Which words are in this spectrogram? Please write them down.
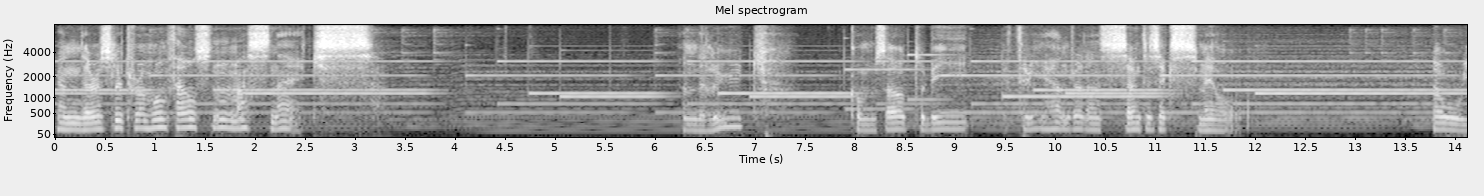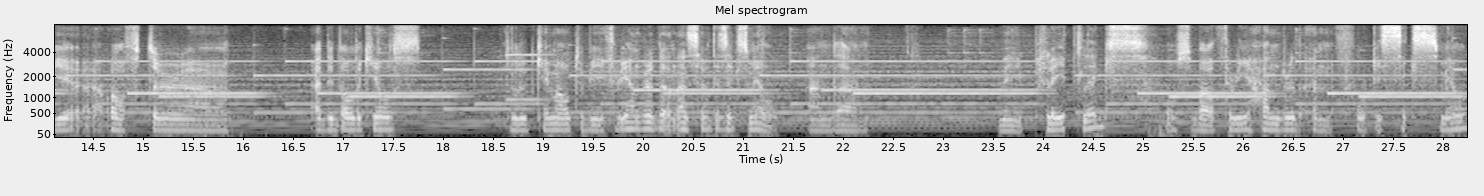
And there's loot from 1000 mass Nex. And the loot comes out to be 376 mil. So yeah, after uh, I did all the kills, the loot came out to be 376 mil. And um, the plate legs was about 346 mil.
